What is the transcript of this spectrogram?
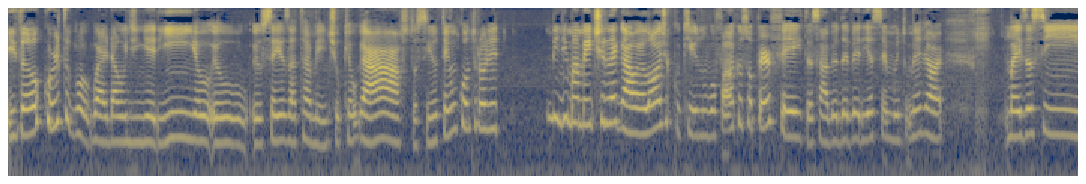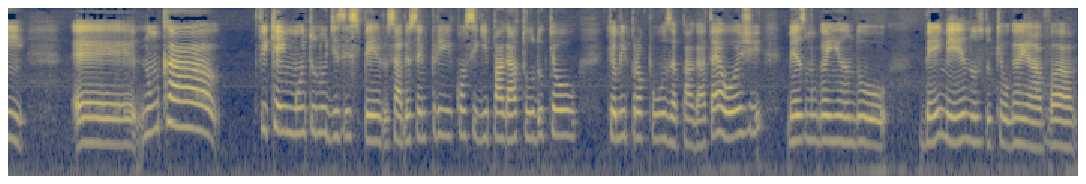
Então eu curto guardar um dinheirinho, eu, eu, eu sei exatamente o que eu gasto, assim, eu tenho um controle minimamente legal. É lógico que não vou falar que eu sou perfeita, sabe? Eu deveria ser muito melhor. Mas assim, é, nunca fiquei muito no desespero, sabe? Eu sempre consegui pagar tudo que eu, que eu me propus a pagar até hoje mesmo ganhando bem menos do que eu ganhava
